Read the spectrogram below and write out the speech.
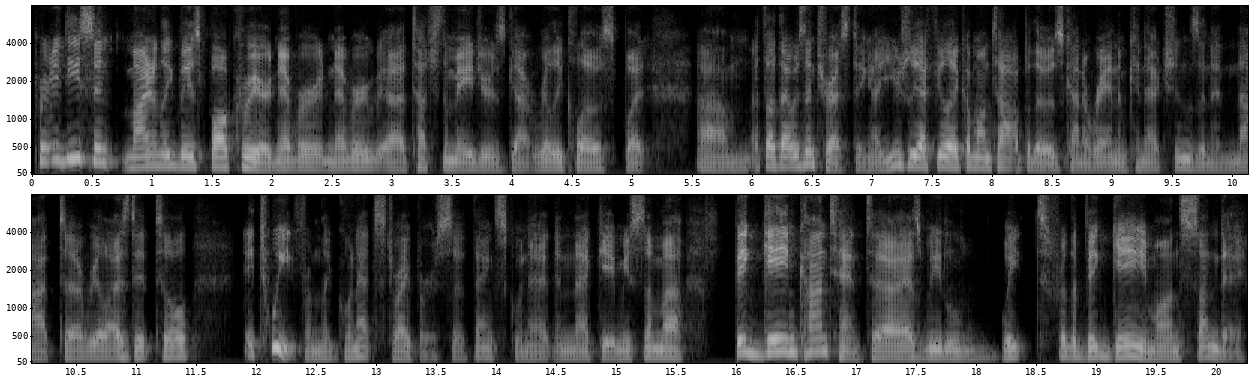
pretty decent minor league baseball career. Never, never uh, touched the majors. Got really close, but um, I thought that was interesting. I usually I feel like I'm on top of those kind of random connections, and had not uh, realized it till a tweet from the Gwinnett Stripers. So thanks, Gwinnett, and that gave me some uh, big game content uh, as we wait for the big game on Sunday.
